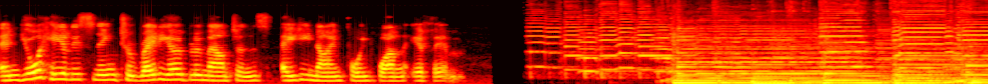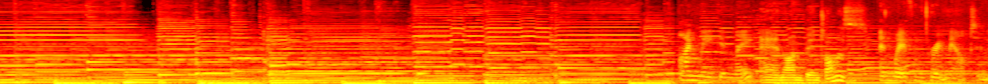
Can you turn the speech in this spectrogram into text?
and you're here listening to Radio Blue Mountains 89.1 FM. I'm Megan Lee. And I'm Ben Thomas. And we're from Blue Mountain.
